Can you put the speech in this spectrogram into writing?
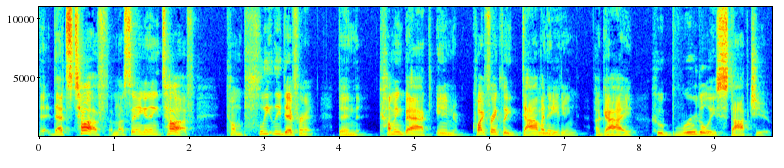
th- that's tough. I'm not saying it ain't tough. Completely different than coming back and, quite frankly, dominating a guy who brutally stopped you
